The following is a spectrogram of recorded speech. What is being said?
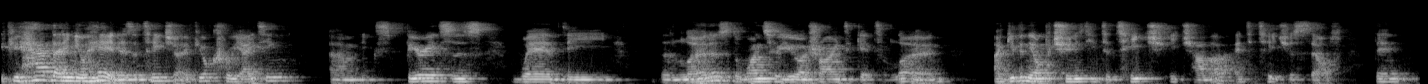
If you have that in your head as a teacher, if you're creating um, experiences where the, the learners, the ones who you are trying to get to learn, are given the opportunity to teach each other and to teach yourself, then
